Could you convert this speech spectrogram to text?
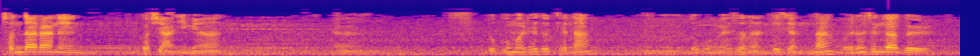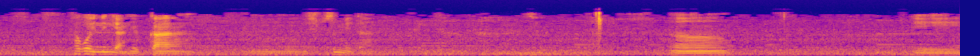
전달하는 것이 아니면 음, 녹음을 해도 되나? 음, 녹음을 해서는 안 되지 않나? 뭐 이런 생각을 하고 있는 게 아닐까 싶습니다. 어, 이,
